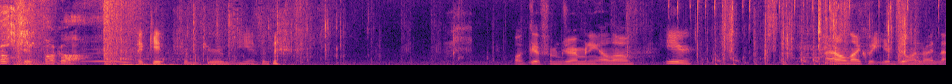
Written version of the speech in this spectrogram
Oh shit, fuck off. A gift from Germany, Evan. What gift from Germany? Hello. Here. I don't like what you're doing right now.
